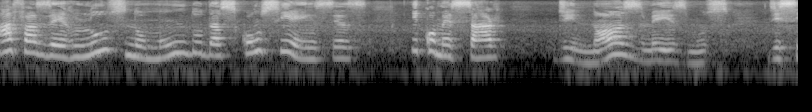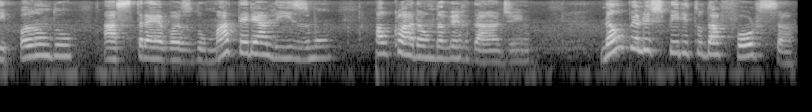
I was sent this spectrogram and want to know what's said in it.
a fazer luz no mundo das consciências e começar de nós mesmos, dissipando as trevas do materialismo ao clarão da verdade. Não pelo espírito da força,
